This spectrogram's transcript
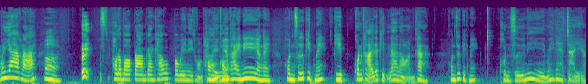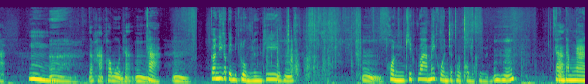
ไม่ยากนะเออเอ้ยพรบปรามการค้าประเวณีของไทของยของเนี่ยไทยนี่ยังไง คนซื้อผิดไหมผิดคนขายเนี่ยผิดแน่นอนค่ะ คนซื้อผิดไหมคนซื้อนี่ไม่แน่ใจอะค่ะ อืมอ่าแล้วหาข้อมูลค่ะ อืมค่ะ อืมก็นี่ก็เป็นอีกกลุ่มหนึ่งที่อือฮึอืม คนคิดว่าไม่ควรจะถูกข่มขืนอือฮึการค่ะทำงาน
